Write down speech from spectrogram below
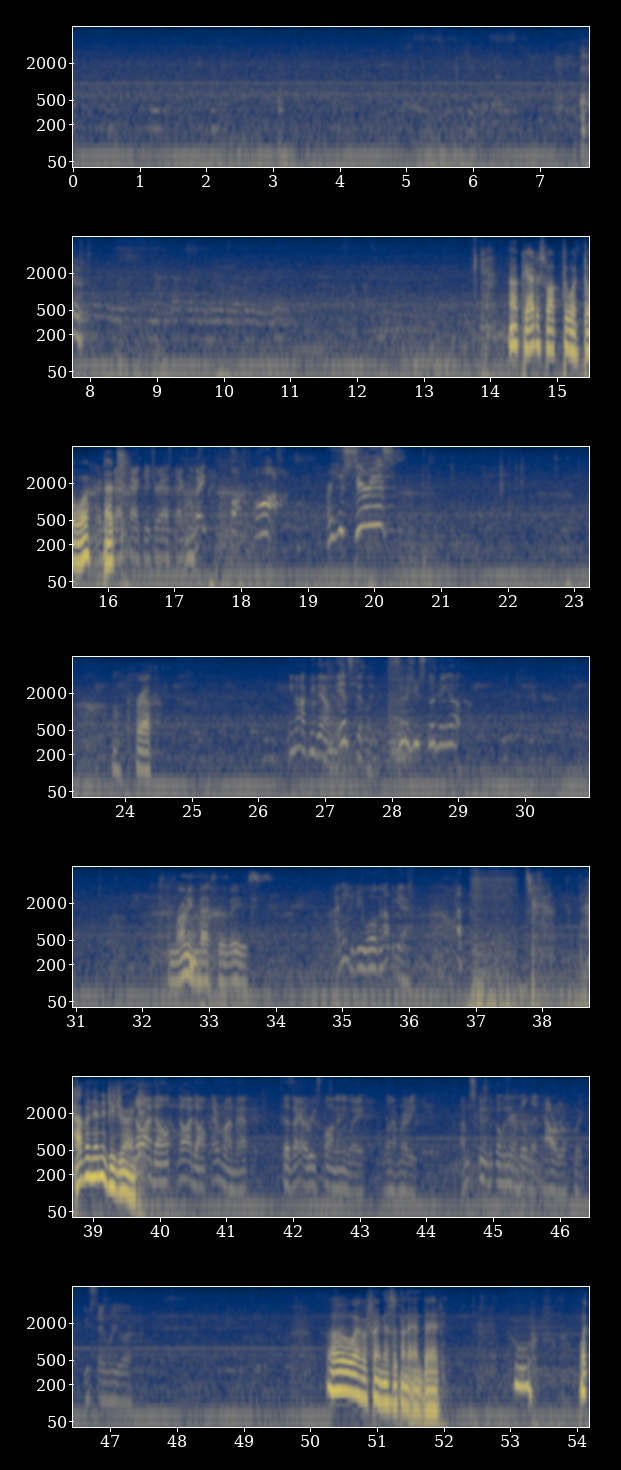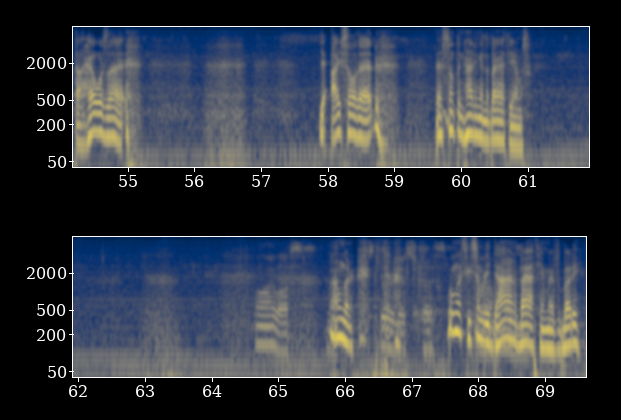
Okay, I just walked through a door. Grab That's your backpack, get your ass back to the base. Fuck off! Are you serious? Oh crap. He knocked me down instantly as soon as you stood me up. I'm running back to the base. I need to be woken up again. Have an energy drink. No, I don't. No, I don't. Never mind, Matt. Because I gotta respawn anyway when I'm ready. I'm just gonna go over there and build that tower real quick. You stay where you are. Oh, I have a feeling this is gonna end bad. Ooh. What the hell was that? Yeah, I saw that. There's something hiding in the bathrooms. Well, I lost. I'm gonna. Stewardess trust. We're gonna see somebody die in the bathroom, everybody.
